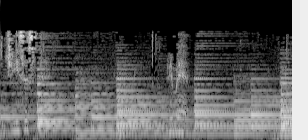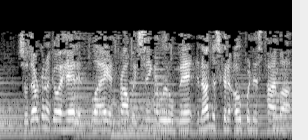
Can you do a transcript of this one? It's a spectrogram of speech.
In Jesus' name. So they're going to go ahead and play and probably sing a little bit, and I'm just going to open this time up.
